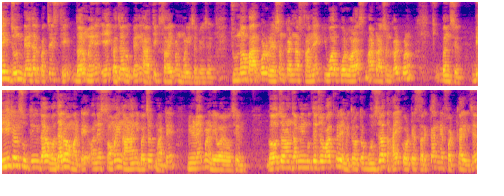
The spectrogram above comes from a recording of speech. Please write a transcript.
એક જૂન બે હજાર પચીસથી દર મહિને એક હજાર રૂપિયાની આર્થિક સહાય પણ મળી શકે છે. જૂના બારકોડ રેશન કાર્ડના સ્થાને ક્યુઆર કોડ વાળા સ્માર્ટ રાશન કાર્ડ પણ બનશે. ડિજિટલ સુવિધા વધારવા માટે અને સમય નાણાંની બચત માટે નિર્ણય પણ લેવાયો છે. ગૌચરણ જમીન મુદ્દે જો વાત કરીએ મિત્રો, તો ગુજરાત હાઈકોર્ટે સરકારને ફટકારી છે.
